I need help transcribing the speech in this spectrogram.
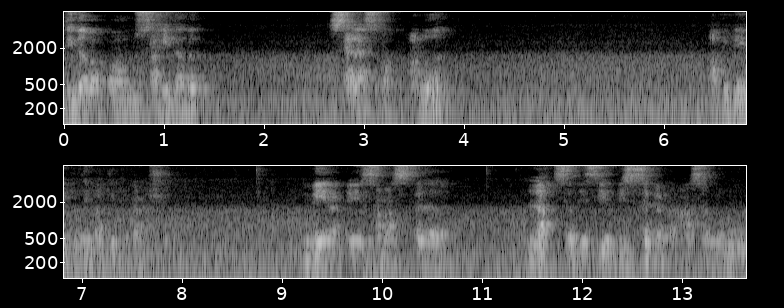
දිනවකවානු සහිතව සැලැස්මක් අනුව අපි මේ ප්‍රතිපත්ති ප්‍රකාශය මේ රටේ සමස්ත ලක්ෂ 220කට ආසන්න වූ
